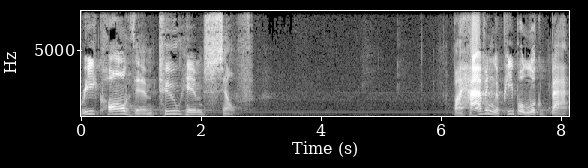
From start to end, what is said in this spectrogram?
recall them to Himself. By having the people look back,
